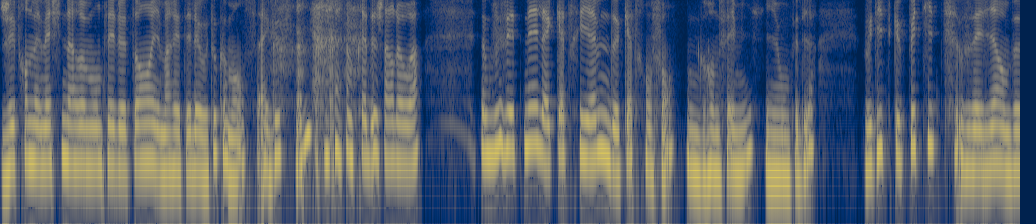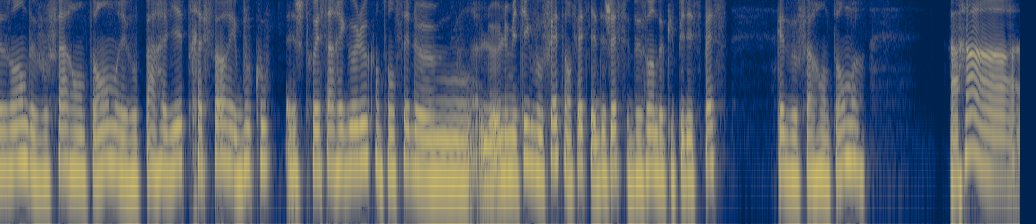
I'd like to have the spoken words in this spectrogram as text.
je vais prendre ma machine à remonter le temps et m'arrêter là où tout commence, à Gossely, près de Charleroi. Donc, vous êtes née la quatrième de quatre enfants, une grande famille, si on peut dire. Vous dites que petite, vous aviez un besoin de vous faire entendre et vous parliez très fort et beaucoup. je trouvais ça rigolo quand on sait le, le, métier que vous faites. En fait, il y a déjà ce besoin d'occuper l'espace que de vous faire entendre. Ah ah,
